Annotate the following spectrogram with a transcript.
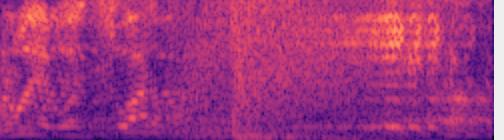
nuevo en su arduo. Tixto.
